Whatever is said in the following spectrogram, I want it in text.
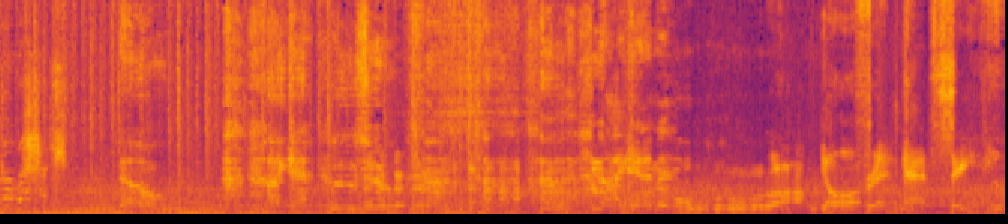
Go back! No! I can't lose you! Can! Your friend can't save you.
